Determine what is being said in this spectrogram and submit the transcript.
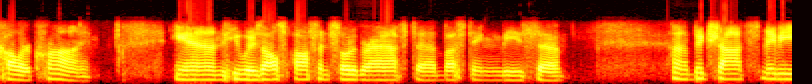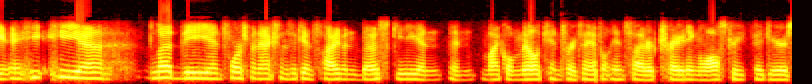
collar crime, and he was also often photographed uh, busting these uh, uh, big shots. Maybe he he uh, led the enforcement actions against Ivan Boesky and and Michael Milken, for example, insider trading Wall Street figures.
